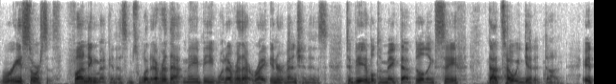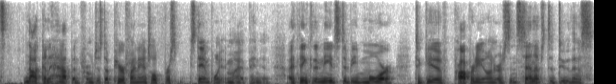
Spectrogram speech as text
resources, funding mechanisms, whatever that may be, whatever that right intervention is, to be able to make that building safe, that's how we get it done. It's not going to happen from just a pure financial standpoint, in my opinion. I think there needs to be more to give property owners incentives to do this.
